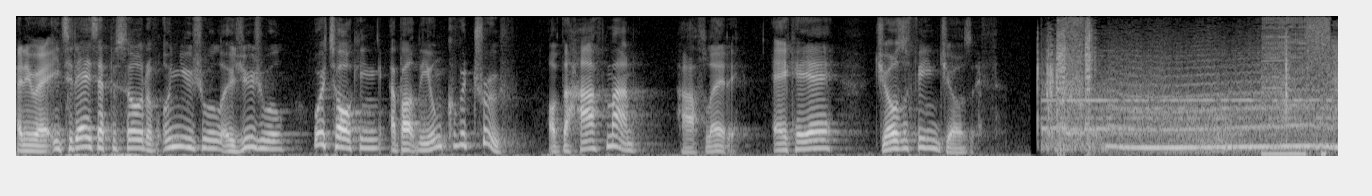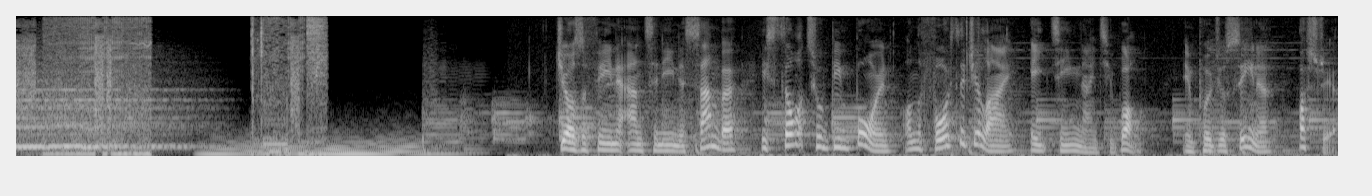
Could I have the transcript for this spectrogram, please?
Anyway, in today's episode of Unusual as Usual, we're talking about the uncovered truth of the half man, half lady, aka Josephine Joseph. Josephine Antonina Samba is thought to have been born on the 4th of July 1891 in Pujosina, Austria,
